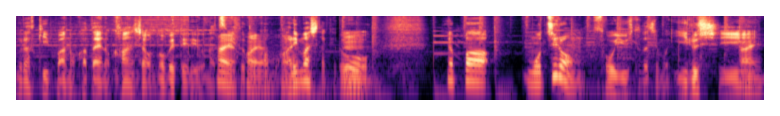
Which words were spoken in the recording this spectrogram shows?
グラスキーパーの方への感謝を述べてるようなツイートとかもありましたけど、うん。やっぱもちろんそういう人たちもいるし、はい、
